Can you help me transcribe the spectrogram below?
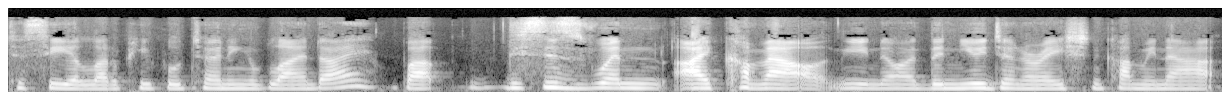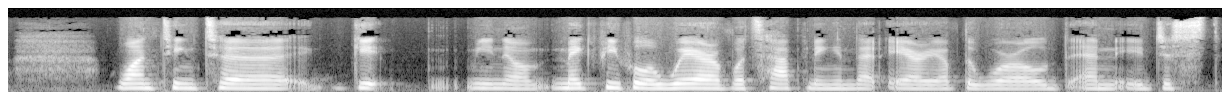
to see a lot of people turning a blind eye. But this is when I come out, you know, the new generation coming out, wanting to get you know make people aware of what's happening in that area of the world, and it just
